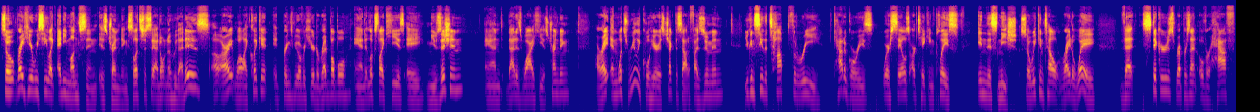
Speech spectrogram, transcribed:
So right here we see like Eddie Munson is trending. So let's just say I don't know who that is. Uh, all right, well I click it, it brings me over here to Redbubble, and it looks like he is a musician, and that is why he is trending. All right, and what's really cool here is check this out. If I zoom in, you can see the top three categories where sales are taking place in this niche. So we can tell right away that stickers represent over half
